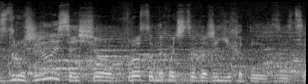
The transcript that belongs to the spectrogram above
здружилися, що просто не хочеться навіть їхати звідси.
